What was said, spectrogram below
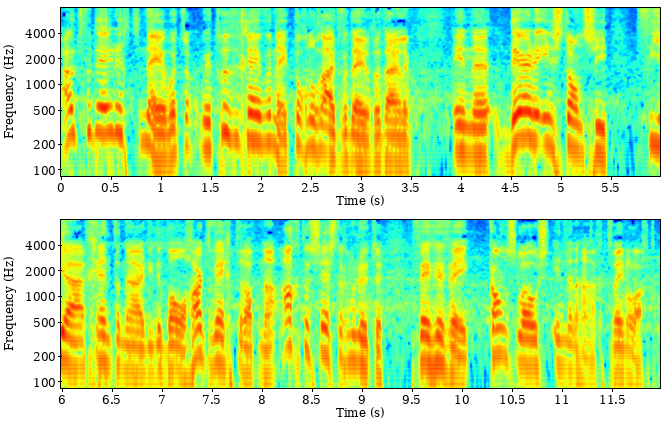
uitverdedigd. Nee, wordt weer teruggegeven. Nee, toch nog uitverdedigd uiteindelijk in uh, derde instantie via Gentenaar die de bal hard wegtrapt na 68 minuten. VVV kansloos in Den Haag 2-0 achter.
